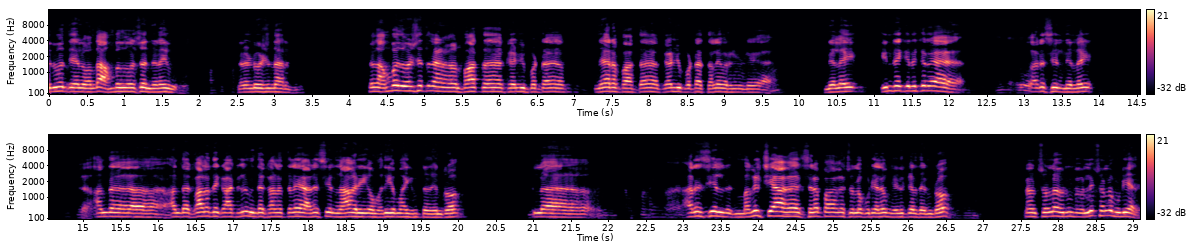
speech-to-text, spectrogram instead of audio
இருபத்தி ஏழு வந்தால் ஐம்பது வருஷம் நிறைவு ரெண்டு வருஷம் தான் இருக்கு. இந்த ஐம்பது வருஷத்தில் நான் பார்த்த கேள்விப்பட்ட நேர பார்த்த கேள்விப்பட்ட தலைவர்களுடைய நிலை இன்றைக்கு இருக்கிற அரசியல் நிலை அந்த அந்த காலத்தை காட்டிலும் இந்த காலத்தில் அரசியல் நாகரிகம் அதிகமாகிவிட்டது என்றோ இல்லை அரசியல் மகிழ்ச்சியாக சிறப்பாக சொல்லக்கூடிய அளவுக்கு இருக்கிறது என்றோ நான் சொல்ல விரும்பவில்லை. சொல்ல முடியாது.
